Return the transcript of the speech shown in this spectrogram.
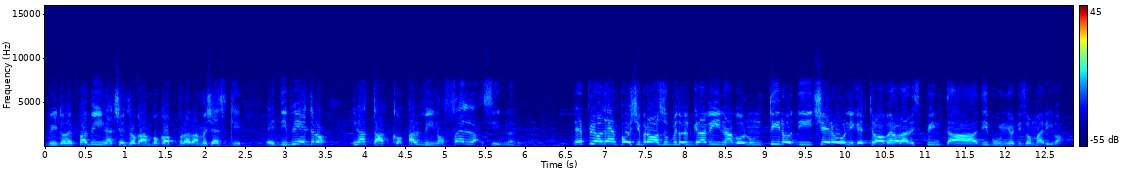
Vitolo e Papini, a centrocampo Coppola, Ramaceschi e Di Pietro, in attacco Alvino, Fella, Siglari. Nel primo tempo ci prova subito il Gravina con un tiro di Ceroni che trova però la respinta di pugno di Sommariva.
